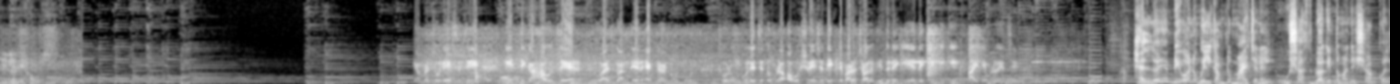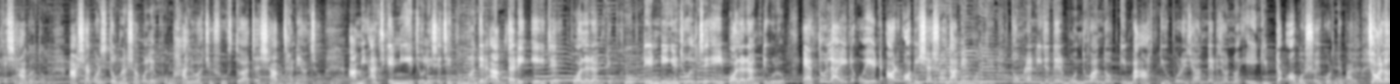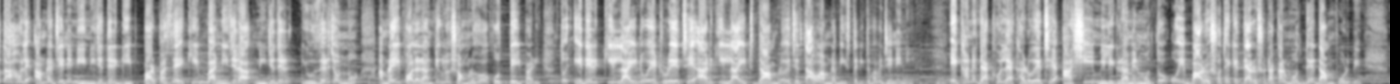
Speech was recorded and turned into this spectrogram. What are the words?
Jewellery house আমরা চলে এসেছি কীর্তিকা হাউসের সুভাষগঞ্জের একটা নতুন শোরুম খুলেছে। তোমরা অবশ্যই এসে দেখতে পারো। চলো ভেতরে গিয়ে দেখি কি কি আইটেম রয়েছে। Hello everyone welcome to my channel Ushas ব্লগে তোমাদের সকলকে স্বাগত। আশা করছি তোমরা সকলে খুব ভালো আছো, সুস্থ আছো সাবধানে আছো। আমি আজকে নিয়ে চলে এসেছি তোমাদের আবদারে এই যে পলার আংটি। ট্রেন্ডিংয়ে চলছে এই পলার আংটিগুলো। এত লাইট ওয়েট আর অবিশ্বাস্য দামের মধ্যে। তোমরা নিজেদের বন্ধু বান্ধব কিংবা আত্মীয় পরিজনদের জন্য এই গিফটটা অবশ্যই করতে পারো। চলো তাহলে আমরা জেনে নিই নিজেদের গিফট পারপাসে কিংবা নিজেরা নিজেদের ইউজের জন্য আমরা এই পলার আংটিগুলো সংগ্রহ করতেই পারি। তো এদের কি লাইট ওয়েট রয়েছে আর কি লাইট দাম রয়েছে তাও আমরা বিস্তারিতভাবে জেনে নিই। এখানে দেখো লেখা রয়েছে আশি মিলিগ্রামের মতো, ওই বারোশো থেকে তেরোশো টাকার মধ্যে দাম পড়বে।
